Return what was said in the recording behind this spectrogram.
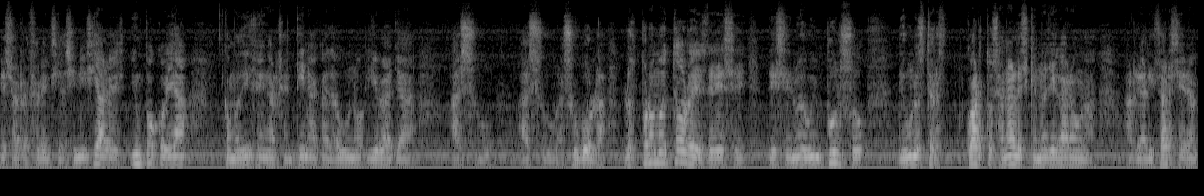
esas referencias iniciales y un poco ya, como dice en Argentina, cada uno iba ya a su, a su, a su bola. Los promotores de ese, de ese nuevo impulso, de unos cuartos anales que no llegaron a, a realizarse, eran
